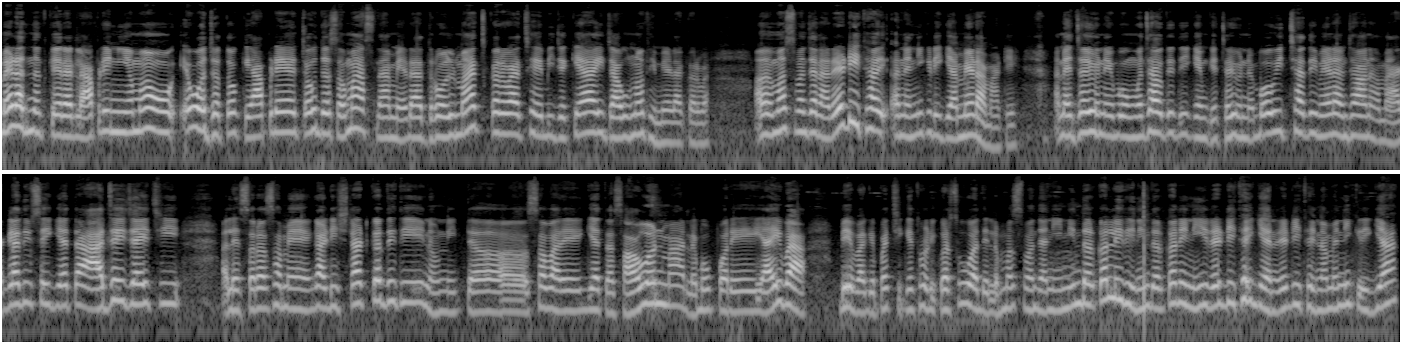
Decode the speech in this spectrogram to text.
મેળા જ નથી કર્યા, એટલે આપણે નિયમ એવો- એવો જ હતો કે આપણે ચૌદસ અમાસના મેળા ધ્રોલમાં જ કરવા છે. બીજે ક્યાંય જવું નથી મેળા કરવા. હવે મસ્ત મજાના રેડી થઈ અને નીકળી ગયા મેળા માટે. અને જયુને બહુ મજા આવતી હતી, કેમ કે જયુને બહુ ઈચ્છા હતી મેળા જવાના. અમે આગલા દિવસે ગયા હતા, આજે જાય છીએ. એટલે સરસ અમે ગાડી સ્ટાર્ટ કરી દીધી. નવનીત સવારે ગયા હતા સાવનમાં, એટલે બપોરે એ આવ્યા. બે વાગે પછી કે થોડીક વાર સુવા દે, એટલે મસ્ત મજાની નીંદર કરી લીધી. નીંદર કરીને એ રેડી થઈ ગયા રેડી થઈને અમે નીકળી ગયા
